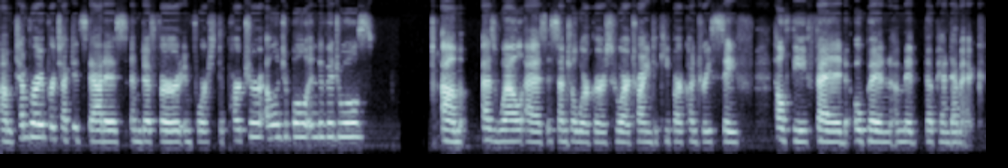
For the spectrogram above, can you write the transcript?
um, temporary protected status, and deferred enforced departure eligible individuals, um, as well as essential workers who are trying to keep our country safe, healthy, fed, open amid the pandemic.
